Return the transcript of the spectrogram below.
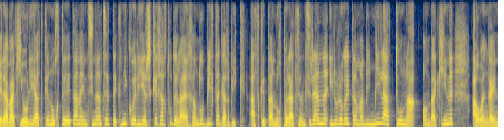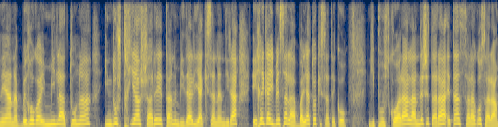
Erabaki hori azken urteetan aintzinatze teknikoeri esker hartu dela errandu bilta garbik. Azketan lurperatzen ziren, irurogeita amabi mila tona ondakin, hauen gainean berrogoi mila tona industria xareetan bidaliak izanen dira erregai bezala baliatuak izateko. Gipuzkoara, landesetara eta zaragozara.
